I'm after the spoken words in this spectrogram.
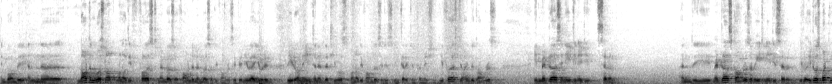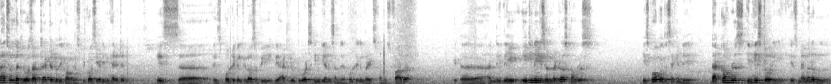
in Bombay. And uh, Norton was not one of the first members or founder members of the Congress. If anywhere you read, read on the internet that he was one of the founders, it is incorrect information. He first joined the Congress in Madras in 1887. And the Madras Congress of 1887, it, it was but natural that he was attracted to the Congress because he had inherited his, uh, his political philosophy, the attitude towards Indians and their political rights from his father. Uh, and in the 1887 Madras Congress, he spoke on the second day. That Congress, in his story, is memorable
